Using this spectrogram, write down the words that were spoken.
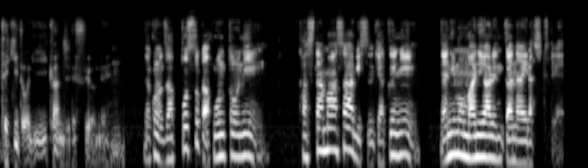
適度にいい感じですよね。でこのザッポスとか本当にカスタマーサービス逆に何もマニュアルがないらしくて、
